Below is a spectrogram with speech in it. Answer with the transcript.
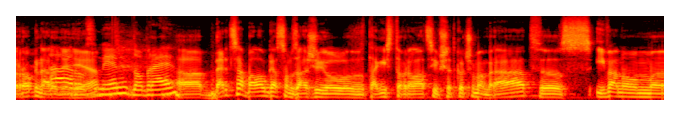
Rok narodenia. A, rozumiem, dobre. Berca Balovga som zažil takisto v relácii Všetko, čo mám rád. S Ivanom e,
